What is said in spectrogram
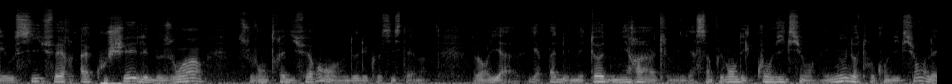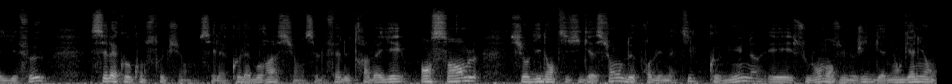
et aussi faire accoucher les besoins souvent très différents de l'écosystème. Alors il n'y a, pas de méthode miracle, mais il y a simplement des convictions. Et nous, notre conviction à l'AIFE, c'est la co-construction, c'est la collaboration, c'est le fait de travailler ensemble sur l'identification de problématiques communes et souvent dans une logique gagnant-gagnant.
